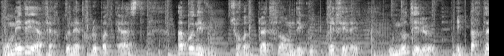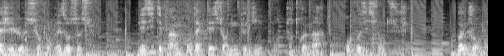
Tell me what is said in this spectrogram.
Pour m'aider à faire connaître le podcast, abonnez-vous sur votre plateforme d'écoute préférée ou notez-le et partagez-le sur vos réseaux sociaux. N'hésitez pas à me contacter sur LinkedIn pour toute remarque ou proposition de sujet. Bonne journée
